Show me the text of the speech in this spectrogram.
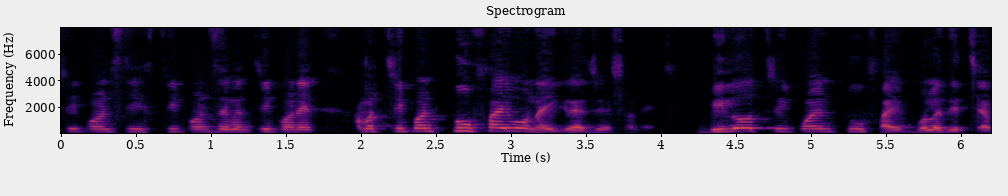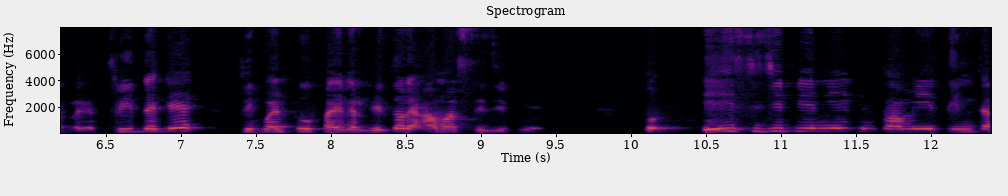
three point six three point seven three point eight আমার থ্রি পয়েন্ট টু ফাইভও নাই গ্রাজুয়েশনে below three point two five বলে দিচ্ছি আপনাকে। থ্রি থেকে থ্রি পয়েন্ট টু ফাইভ এর ভিতরে আমার সিজিপিএ তো এই সিজিপিএ নিয়ে কিন্তু আমি তিনটা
